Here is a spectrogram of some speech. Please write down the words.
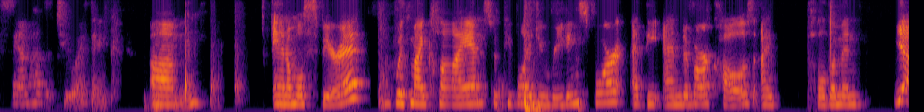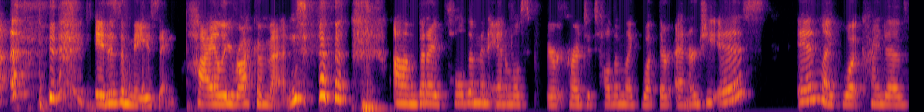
Sam has it too i think. Um animal spirit with my clients, with people I do readings for. At the end of our calls, I pull them in. Yeah, it is amazing. Highly recommend. um, but I pull them an animal spirit card to tell them like what their energy is in, like what kind of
